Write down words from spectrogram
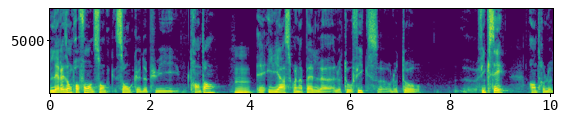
Les raisons profondes sont, que depuis 30 ans, hmm. il y a ce qu'on appelle euh, le taux fixe ou le taux euh, fixé entre le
